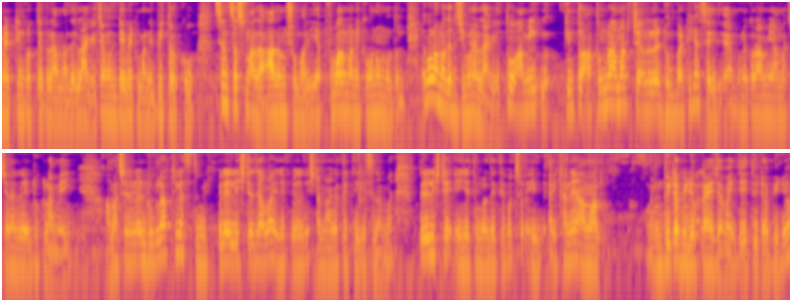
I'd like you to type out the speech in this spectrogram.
মেনটেন করতে গেলে আমাদের লাগে। যেমন ডেবিট মানে বিতর্ক সেন্সাস মাদা আদমশুমারি অ্যাপ্রুভাল মানে কি অনুমোদন, এগুলো আমাদের জীবনে লাগে। তো আমি কিন্তু তোমরা আমার চ্যানেলে ঢুকবা, ঠিক আছে? মনে করো আমি আমার চ্যানেলে ঢুকলাম এই। আমার চ্যানেলে ঢুকলাম ঠিক আছে? তুমি প্লে লিস্টে যাবা, এই যে প্লে লিস্ট আমি আগে থেকে গেছিলাম প্লে লিস্টে এই যে তোমরা দেখতে পাচ্ছ, এই, এইখানে আমার মানে দুইটা ভিডিও পেয়ে যাবে যে দুইটা ভিডিও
